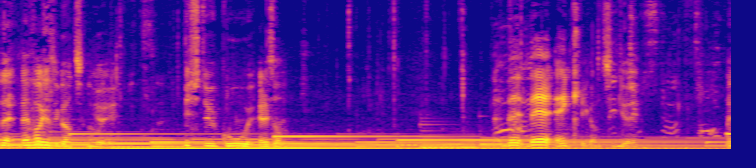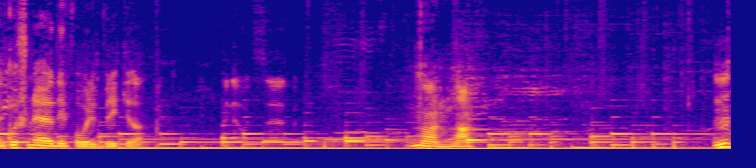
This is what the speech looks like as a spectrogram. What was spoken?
Det, det er faktisk ganske gøy. Hvis du er god eller sånn det, det er egentlig ganske gøy. Men hvordan er din favorittbrikke, da? Nei, nei. Mm?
